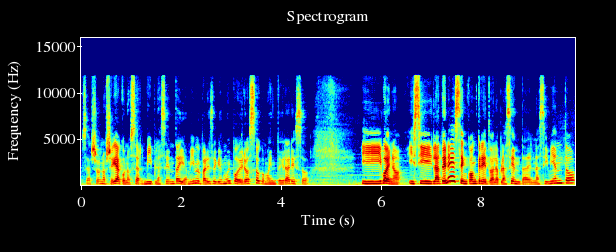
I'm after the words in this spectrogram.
O sea, yo no llegué a conocer mi placenta y a mí me parece que es muy poderoso como integrar eso. Y bueno, y si la tenés en concreto a la placenta del nacimiento,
